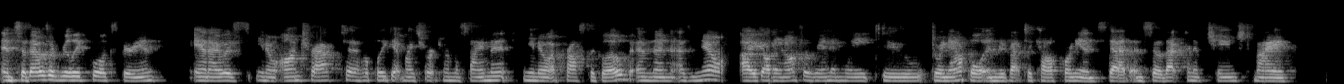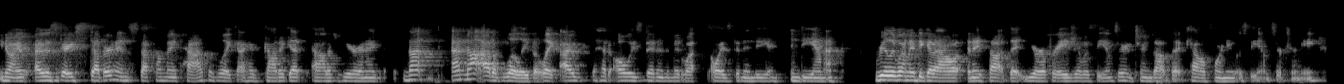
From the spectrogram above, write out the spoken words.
And so that was a really cool experience and I was, you know, on track to hopefully get my short-term assignment, you know, across the globe. And then, as you know, I got an offer randomly to join Apple and move out to California instead. And so that kind of changed my, you know, I, I was very stubborn and stuck on my path of like I had got to get out of here. And I not I'm not out of Lilly, but like I had always been in the Midwest, always been in Indiana. Really wanted to get out, and I thought that Europe or Asia was the answer. And it turns out that California was the answer for me.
